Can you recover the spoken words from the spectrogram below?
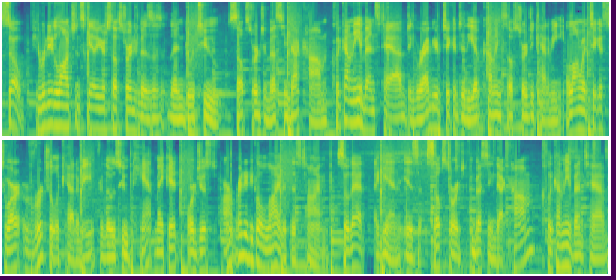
So, if you're ready to launch and scale your self storage business, then go to selfstorageinvesting.com, click on the events tab to grab your ticket to the upcoming Self Storage Academy, along with tickets to our virtual academy for those who can't make it or just aren't ready to go live at this time. So, that again is selfstorageinvesting.com. Click on the event tab,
